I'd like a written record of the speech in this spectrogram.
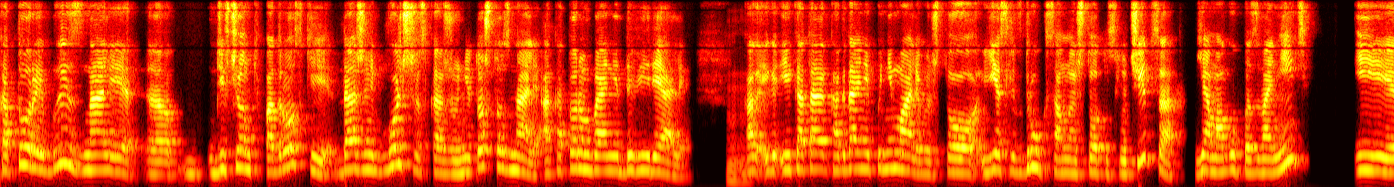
которые бы знали девчонки-подростки, даже больше скажу, не то, что знали, а которым бы они доверяли. И когда, когда они понимали бы, что если вдруг со мной что-то случится, я могу позвонить, и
